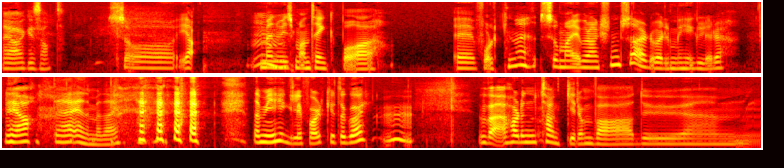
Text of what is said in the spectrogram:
Ja, ikke sant. Så ja. Mm. Men hvis man tenker på eh, folkene som er i bransjen, så er det veldig mye hyggeligere. Ja, det er jeg enig med deg Det er mye hyggelige folk ute og går. Mm. Hva, har du noen tanker om hva du eh,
